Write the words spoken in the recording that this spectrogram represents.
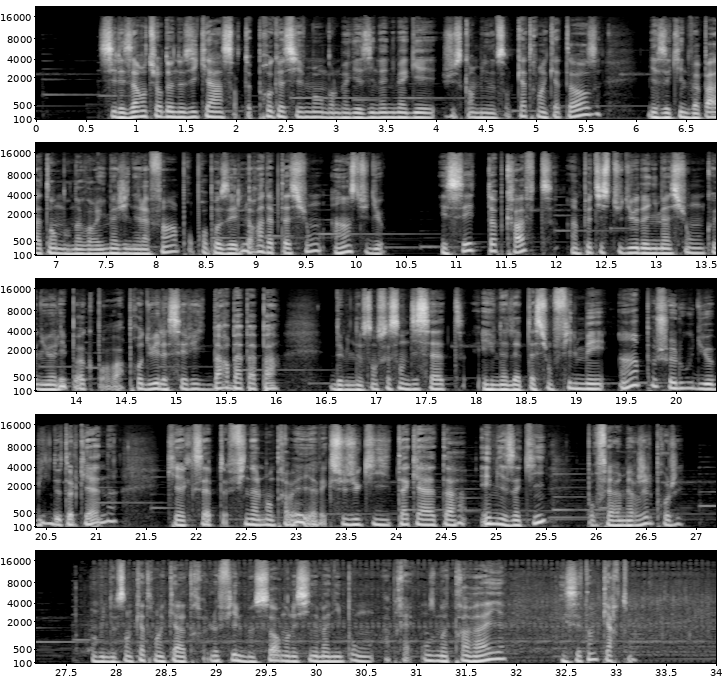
Si les aventures de Nausicaa sortent progressivement dans le magazine Animage jusqu'en 1994, Miyazaki ne va pas attendre d'en avoir imaginé la fin pour proposer leur adaptation à un studio. Et c'est Topcraft, un petit studio d'animation connu à l'époque pour avoir produit la série Barba Papa de 1977 et une adaptation filmée un peu chelou du Hobbit de Tolkien, qui accepte finalement de travailler avec Suzuki, Takahata et Miyazaki pour faire émerger le projet. En 1984, le film sort dans les cinémas nippons après 11 mois de travail et c'est un carton.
